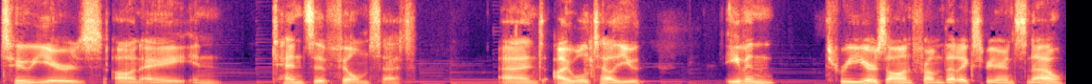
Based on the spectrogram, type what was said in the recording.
two years on a intensive film set, and I will tell you, even three years on from that experience now,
